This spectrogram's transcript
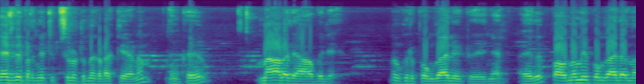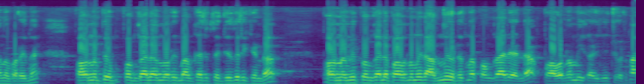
നേരത്തെ പറഞ്ഞ ടിപ്സിലോട്ടൊന്ന് കിടക്കുകയാണ്. നിങ്ങൾക്ക് നാളെ രാവിലെ നമുക്കൊരു പൊങ്കാല ഇട്ട് കഴിഞ്ഞാൽ അതായത് പൗർണമി പൊങ്കാല എന്നാണ് പറയുന്നത്. പൗർണമി പൊങ്കാല എന്ന് പറയുമ്പോൾ ആൾക്കാർ തെറ്റിദ്ധരിക്കേണ്ട. പൗർണമി പൊങ്കാല പൗർണമിയുടെ അന്ന് ഇടുന്ന പൊങ്കാലയല്ല പൗർണമി കഴിഞ്ഞിട്ട് വരുന്ന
